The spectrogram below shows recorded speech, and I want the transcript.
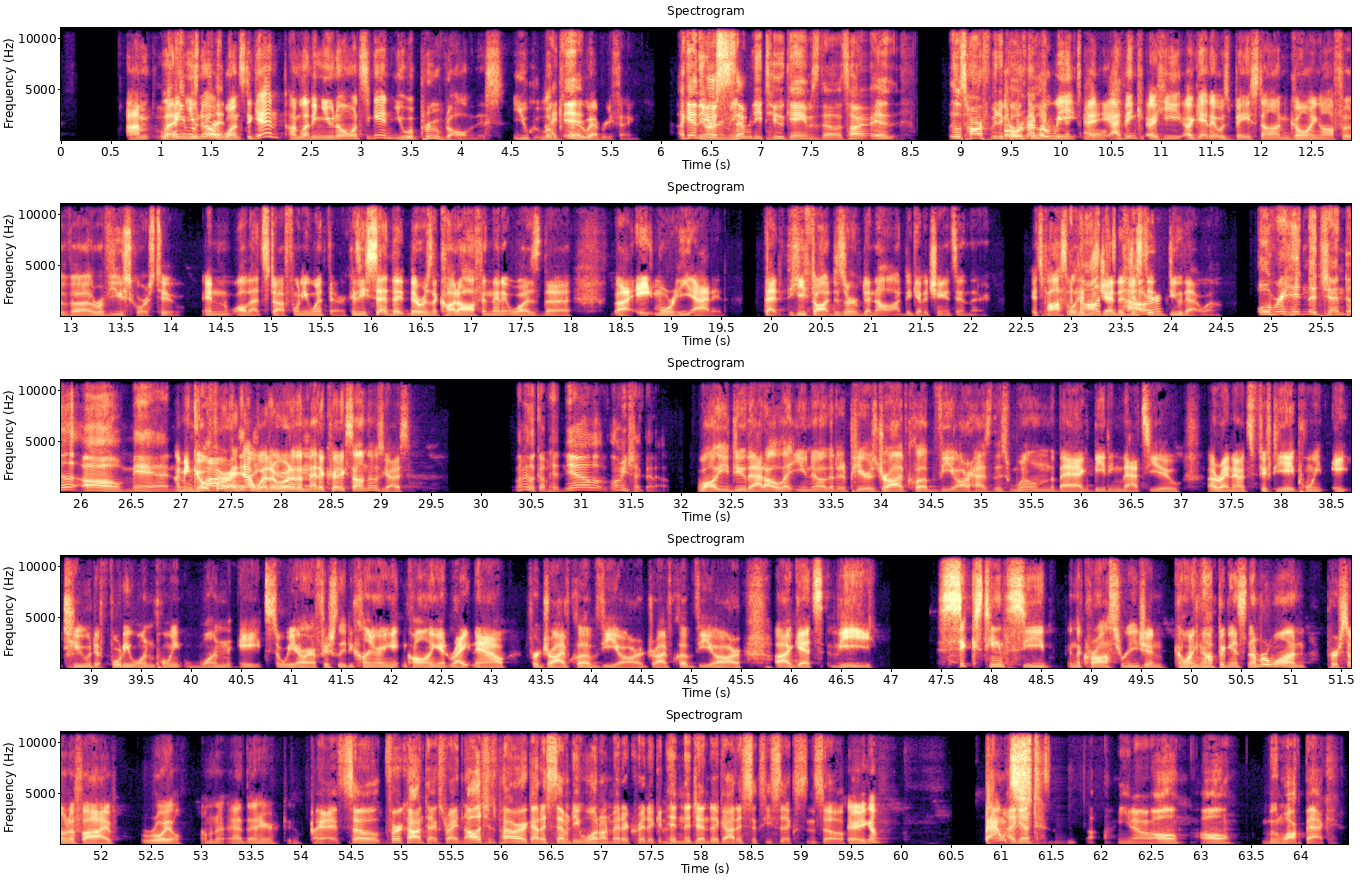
I'm letting you know good. once again. I'm letting you know once again. You approved all of this. You looked through everything. Again, You there know was I mean? 72 games though. It's hard. It, it was hard for me to But go. through, remember, like, we mental- I, I think uh, he again. It was based on going off of uh, review scores too, and all that stuff when he went there because he said that there was a cutoff, and then it was the uh, eight more he added that he thought deserved a nod to get a chance in there. It's possible Hidden Agenda just didn't do that well. over hidden agenda. Oh man. I mean, go for All it right now. What are, what are the yeah. Metacritics on those guys? Let me look up hidden. Yeah, let me check that out. While you do that, I'll let you know that it appears Drive Club VR has this well in the bag beating That's You. Uh, right now it's 58.82 to 41.18. So we are officially declaring it and calling it right now for Drive Club VR. Drive Club VR uh, gets the 16th seed in the cross region going up against number one, Persona 5 Royal. I'm going to add that here too. Okay, so for context, right? Knowledge is power got a 71 on Metacritic, and hidden agenda got a 66. And so There you go. Bounced. I guess uh, you know all all moonwalk back.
